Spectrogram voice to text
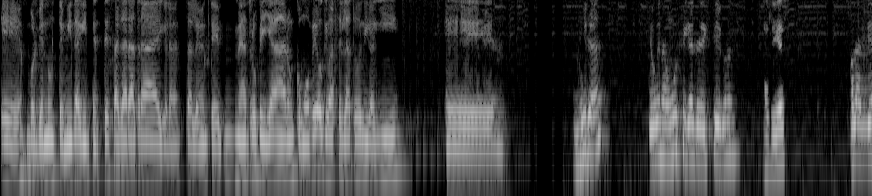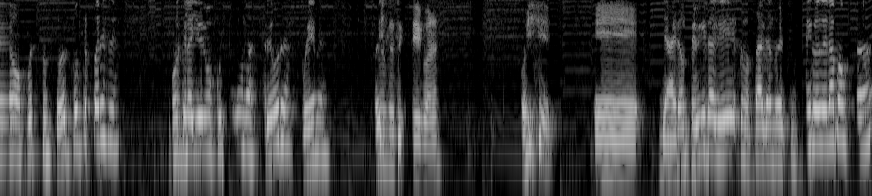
Eh, volviendo a un temita que intenté sacar atrás y que lamentablemente me atropellaron, como veo que va a ser la tónica aquí. Eh, mira, qué buena música el detective Conan. Así es. No la habíamos puesto en todo el podcast, parece. ¿Cómo es que la llevamos escuchando unas tres horas? Bueno. No detective Conan. Oye, eh, ya era un temita que se nos estaba quedando el tintero de la pauta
